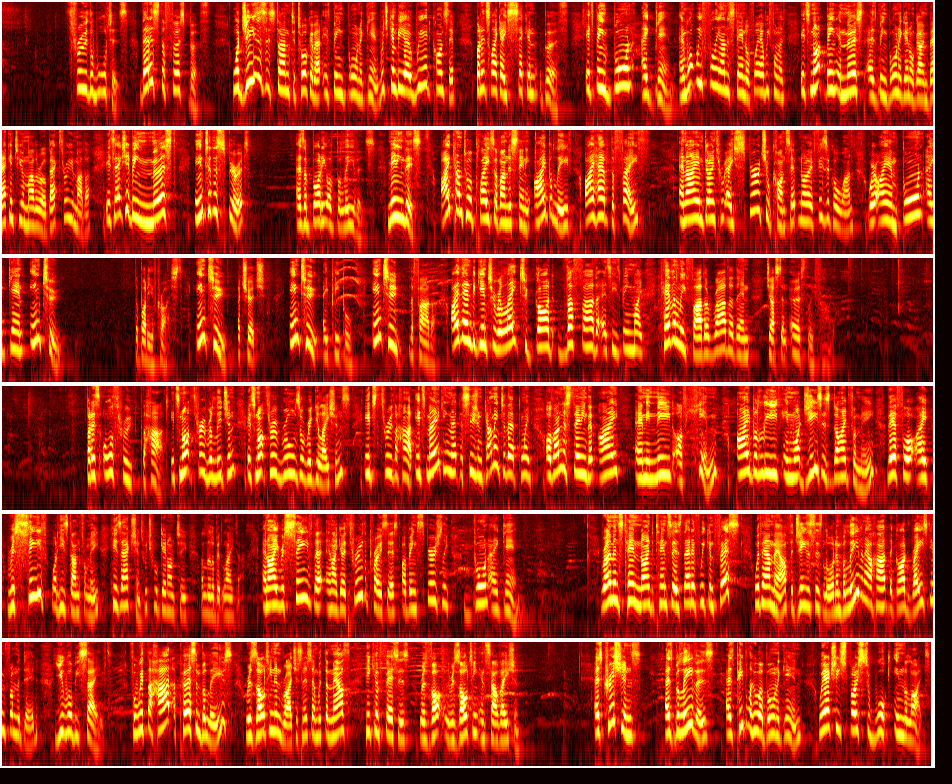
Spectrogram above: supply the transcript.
through the waters. That is the first birth. What Jesus is starting to talk about is being born again, which can be a weird concept, but it's like a second birth. It's being born again. And what we fully understand, or how we fully it's not being immersed as being born again or going back into your mother or back through your mother. It's actually being immersed into the Spirit as a body of believers. Meaning this I come to a place of understanding. I believe, I have the faith, and I am going through a spiritual concept, not a physical one, where I am born again into the body of Christ, into a church, into a people, into the Father. I then begin to relate to God the Father as He's been my heavenly Father rather than just an earthly Father. But it's all through the heart. It's not through religion, it's not through rules or regulations, it's through the heart. It's making that decision, coming to that point of understanding that I am in need of Him I believe in what Jesus died for me, therefore I receive what he's done for me, his actions, which we'll get onto a little bit later. And I receive that and I go through the process of being spiritually born again. Romans 10 9 to 10 says that if we confess with our mouth that Jesus is Lord and believe in our heart that God raised him from the dead, you will be saved. For with the heart a person believes, resulting in righteousness, and with the mouth he confesses, result, resulting in salvation. As Christians, as believers, as people who are born again, we're actually supposed to walk in the light.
